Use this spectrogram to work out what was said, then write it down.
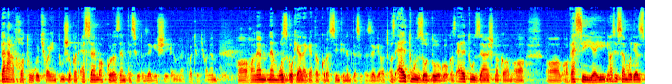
belátható, hogy ha én túl sokat eszem, akkor az nem tesz jót az egészségemnek, vagy hogyha nem, ha, ha nem, nem mozgok eleget, akkor az szintén nem tesz jót az egészségemnek. Az eltúlzott dolgok, az eltúlzásnak a, a, a, a veszélyei, én azt hiszem, hogy ez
